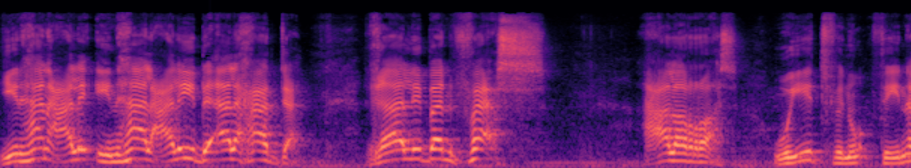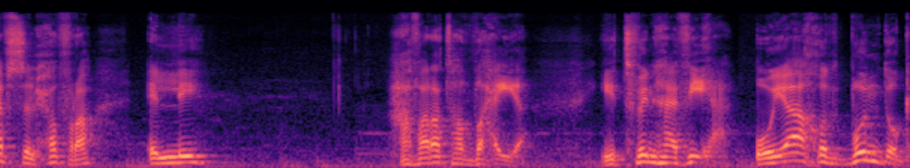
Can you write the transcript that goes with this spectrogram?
ينهال عليه ينهال عليه بآلة حادة. غالبا فأس على الرأس ويدفنه في نفس الحفرة اللي حفرتها الضحية. يدفنها فيها وياخذ بندق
